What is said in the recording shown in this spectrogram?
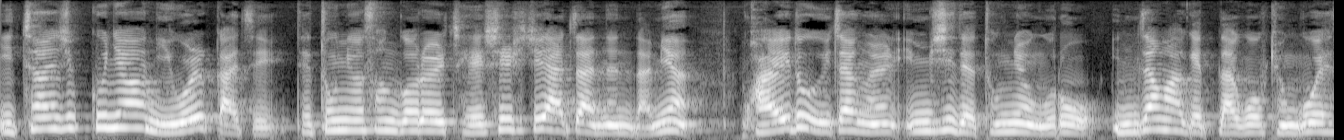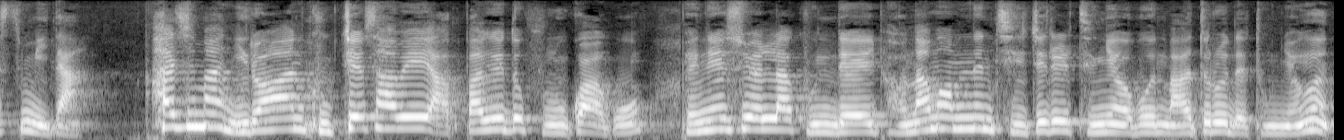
2019년 2월까지 대통령 선거를 재실시하지 않는다면 과이도 의장을 임시 대통령으로 인정하겠다고 경고했습니다. 하지만 이러한 국제사회의 압박에도 불구하고 베네수엘라 군대의 변함없는 지지를 등에 업은 마두로 대통령은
